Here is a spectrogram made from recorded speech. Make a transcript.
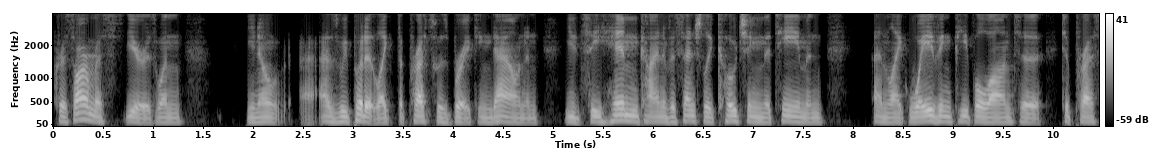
chris armas years when you know as we put it like the press was breaking down and you'd see him kind of essentially coaching the team and and like waving people on to to press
